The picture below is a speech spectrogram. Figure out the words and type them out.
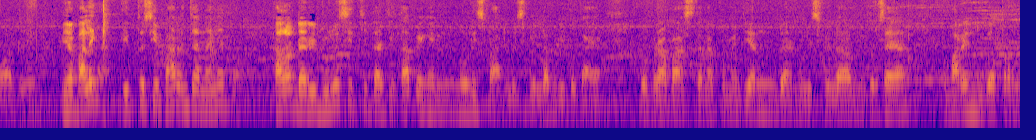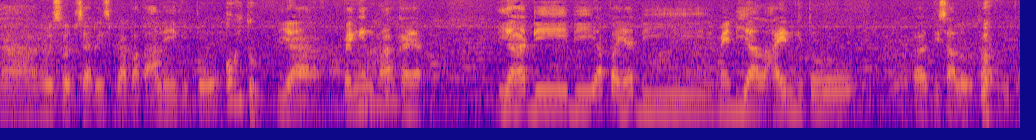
Waduh. Ya paling itu sih Pak rencananya Pak. Kalau dari dulu sih cita-cita pengen nulis Pak, nulis film gitu kayak beberapa stand up comedian udah nulis film. Terus saya kemarin juga pernah nulis web series berapa kali gitu. Oh gitu. Iya, pengen Pak kayak ya di di apa ya di media lain gitu eh, disalurkan gitu.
